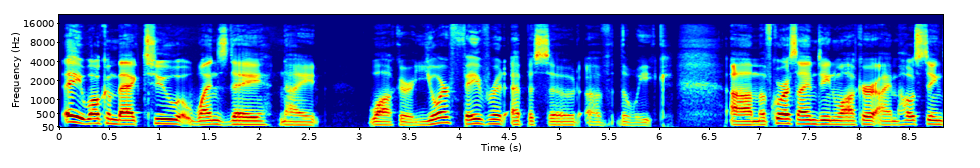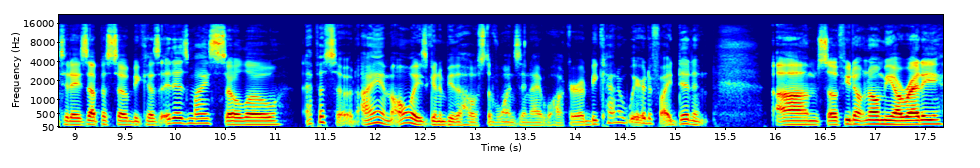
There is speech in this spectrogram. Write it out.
Hey, welcome back to Wednesday Night Walker, your favorite episode of the week. Um, of course, I am Dean Walker. I'm hosting today's episode because it is my solo episode. I am always going to be the host of Wednesday Night Walker. It'd be kind of weird if I didn't. Um, so if you don't know me already,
